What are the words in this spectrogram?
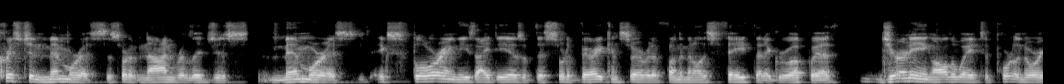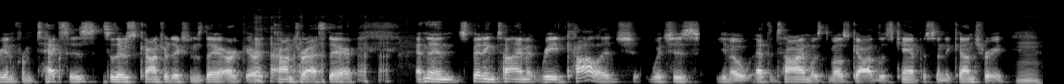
Christian memoirist, the sort of non religious memoirist, exploring these ideas of this sort of very conservative fundamentalist faith that I grew up with journeying all the way to Portland, Oregon from Texas. So there's contradictions there, or, contrast there. And then spending time at Reed College, which is, you know, at the time was the most godless campus in the country, mm.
